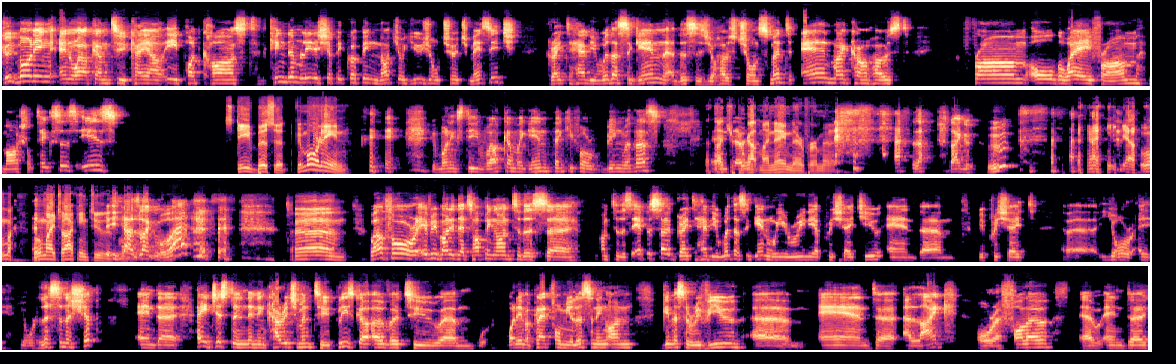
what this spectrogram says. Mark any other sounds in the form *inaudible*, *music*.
Good morning and welcome to KLE Podcast, Kingdom Leadership Equipping, not your usual church message. Great to have you with us again. This is your host, Sean Smith, and my co host from all the way from Marshall, Texas is Steve Bissett. Good morning. *laughs* Good morning, Steve. Welcome again. Thank you for being with us. I thought and, you uh, forgot my name there for a minute. *laughs* *laughs* like who? *laughs* yeah, who am I? Who am I talking to? yeah, I was like, what? *laughs* um, well, for everybody that's hopping onto this uh, onto this episode, great to have you with us again. We really appreciate you, and um, we appreciate uh, your uh, your listenership. And uh, hey, just an, an, encouragement to please go over to um, whatever platform you're listening on, give us a review. Um, and uh, a like or a follow uh, and uh,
